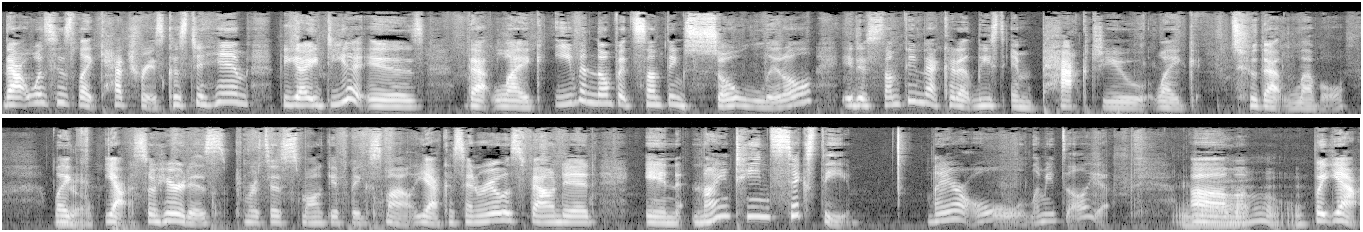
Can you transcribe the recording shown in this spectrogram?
That was his like catchphrase because to him the idea is that like even though if it's something so little, it is something that could at least impact you like to that level. Like Yeah. yeah, so here it is where it says "Small Gift, Big Smile." Yeah, because Sanrio was founded in 1960. They're old, let me tell you. Um, wow. But yeah,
